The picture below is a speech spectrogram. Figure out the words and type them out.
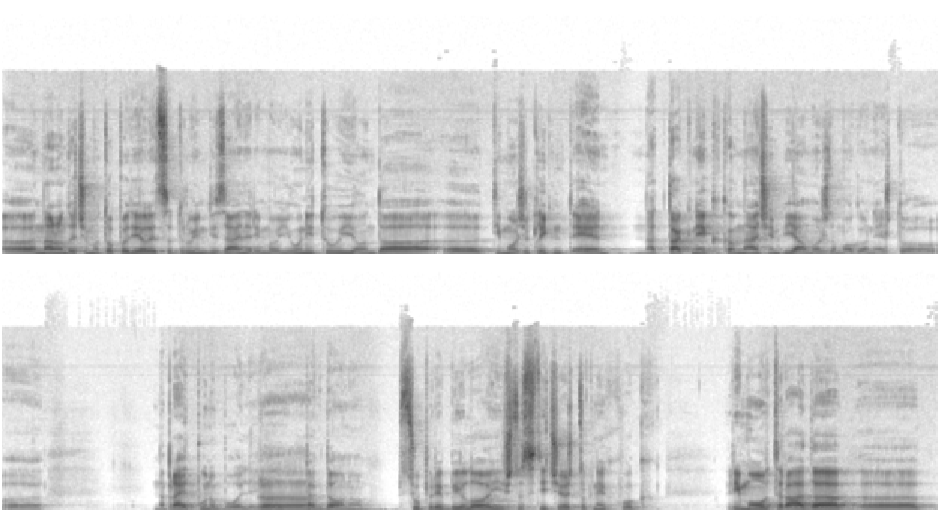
uh, naravno da ćemo to podijeliti sa drugim dizajnerima u Unitu i onda uh, ti može kliknuti, e, na tak nekakav način bi ja možda mogao nešto uh, napraviti puno bolje. Tako da ono, super je bilo i što se tiče još tog nekakvog remote rada, uh,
